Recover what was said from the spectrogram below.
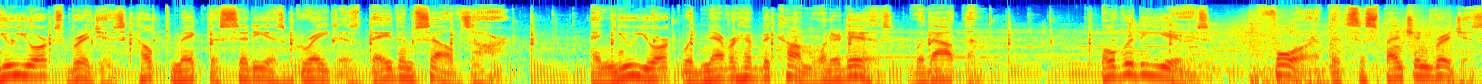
New York's bridges helped make the city as great as they themselves are. And New York would never have become what it is without them. Over the years, four of its suspension bridges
